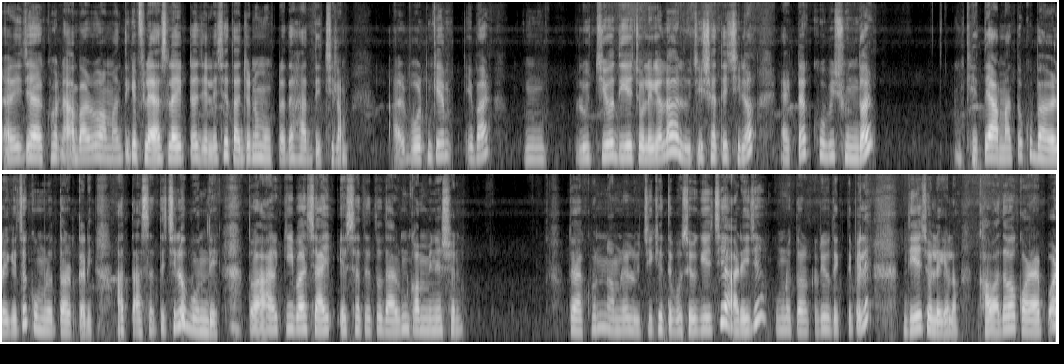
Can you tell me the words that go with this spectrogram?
আর এই যে এখন আবারও আমার দিকে ফ্ল্যাশ লাইটটা জ্বেলেছে, তার জন্য মুখটাতে হাত দিচ্ছিলাম। আর বোনকে এবার লুচিও দিয়ে চলে গেল আর লুচির সাথে ছিল একটা খুবই সুন্দর। খেতে আমার তো খুব ভালো লেগেছে কুমড়োর তরকারি আর তার সাথে ছিল বোঁদে তো আর কি বা চাই, এর সাথে তো দারুণ কম্বিনেশন তো এখন আমরা লুচি খেতে বসেও গিয়েছি আর এই যে কুমড়োর তরকারিও দেখতে পেলে দিয়ে চলে গেল। খাওয়া দাওয়া করার পর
